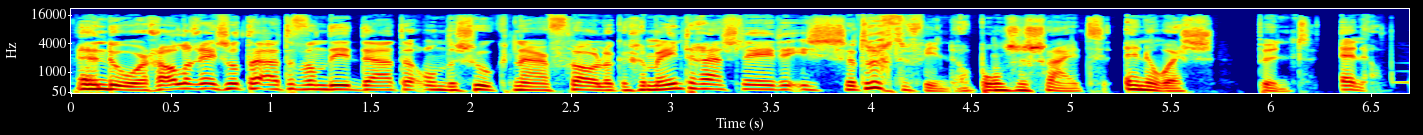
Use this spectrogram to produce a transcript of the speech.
En door. Alle resultaten van dit data-onderzoek naar vrouwelijke gemeenteraadsleden... is terug te vinden op onze site nos.nl.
